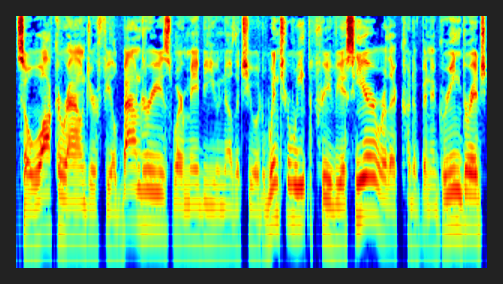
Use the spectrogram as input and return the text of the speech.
So walk around your field boundaries where maybe you know that you had winter wheat the previous year where there could have been a green bridge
